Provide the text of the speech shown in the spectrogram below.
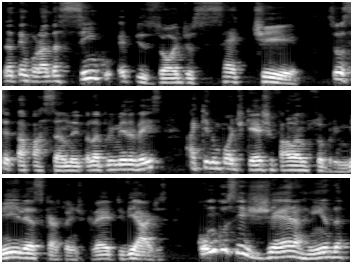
na temporada 5, episódio 7. Se você está passando aí pela primeira vez, aqui no podcast falamos sobre milhas, cartões de crédito e viagens. Como você gera renda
